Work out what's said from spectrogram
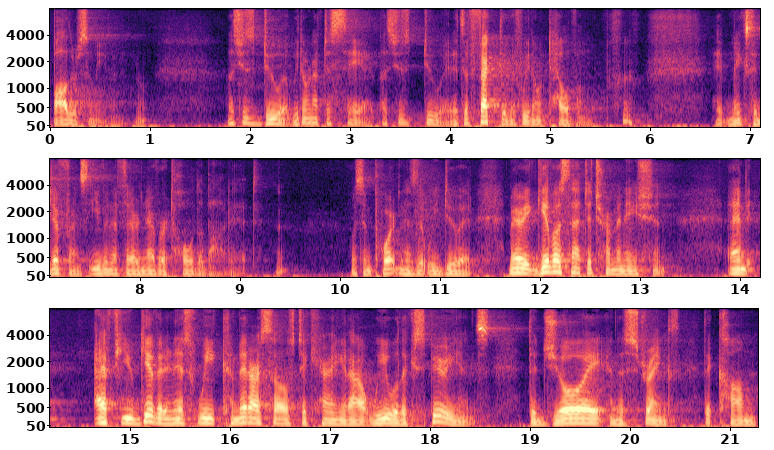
bothersome even Let's just do it. We don't have to say it. Let's just do it. It's effective if we don't tell them. it makes a difference, even if they're never told about it. What's important is that we do it. Mary, give us that determination. And if you give it, and if we commit ourselves to carrying it out, we will experience the joy and the strength that come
